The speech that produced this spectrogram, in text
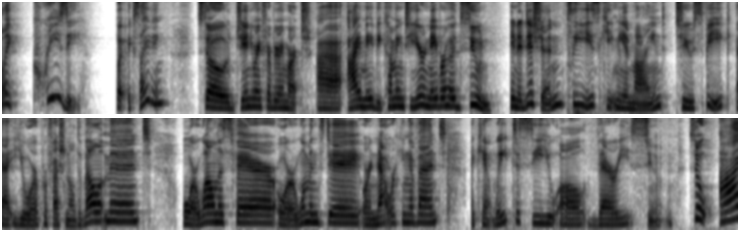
Like crazy, but exciting. So, January, February, March, uh, I may be coming to your neighborhood soon. In addition, please keep me in mind to speak at your professional development or wellness fair or Women's Day or networking event. I can't wait to see you all very soon. So, I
